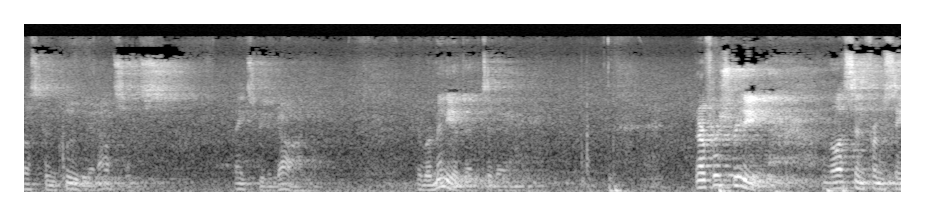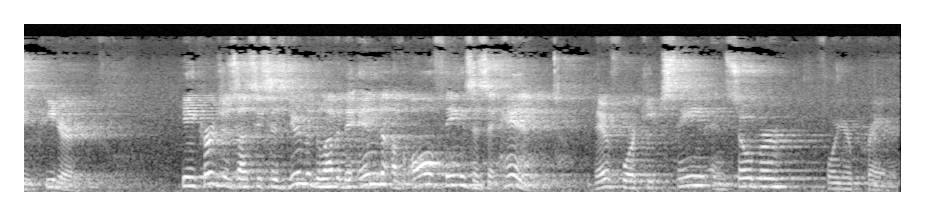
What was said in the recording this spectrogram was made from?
Let's conclude the announcements. Thanks be to God. There were many of them today. In our first reading, the lesson from St. Peter, he encourages us, he says, Dearly beloved, the end of all things is at hand. Therefore, keep sane and sober for your prayers.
